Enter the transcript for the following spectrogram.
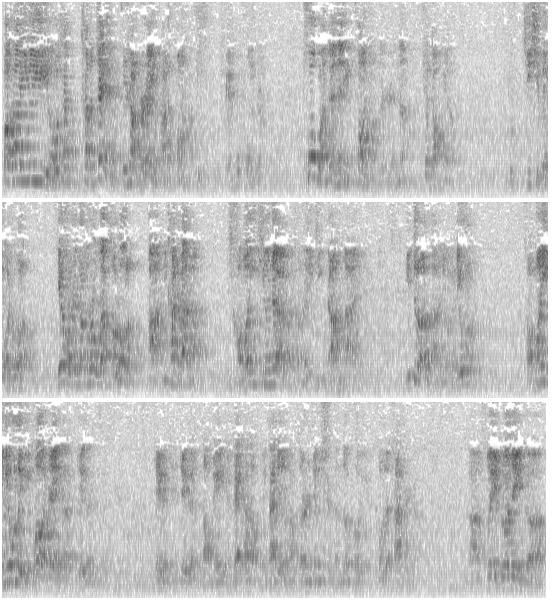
爆仓一个亿以后，他他的债主追上门来，以后把他矿场全部控制了，托管在那里矿场的人呢，全倒霉了，就机器没没收了，结果这哥们儿说我要跑路了啊，你看着办吧。烤猫一听这个，可能一紧张啊，一嘚瑟就溜了。草方一溜了以后，这个这个这个这个倒霉也该他倒霉，大家就把责任这个齿痕都扣给扣在他身上，啊，所以说这个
